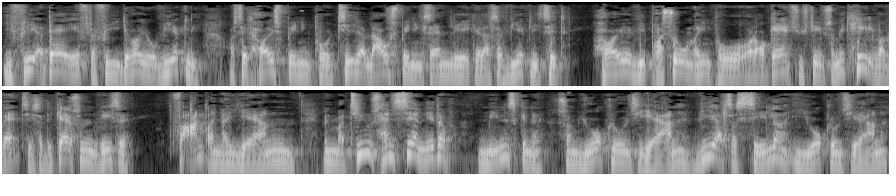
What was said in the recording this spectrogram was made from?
i flere dage efter, fordi det var jo virkelig at sætte højspænding på et tidligere lavspændingsanlæg, eller altså virkelig sætte høje vibrationer ind på et organsystem, som ikke helt var vant til, så det gav sådan en visse forandringer i hjernen. Men Martinus han ser netop menneskene som jordklodens hjerne. Vi er altså celler i jordklodens hjerne.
